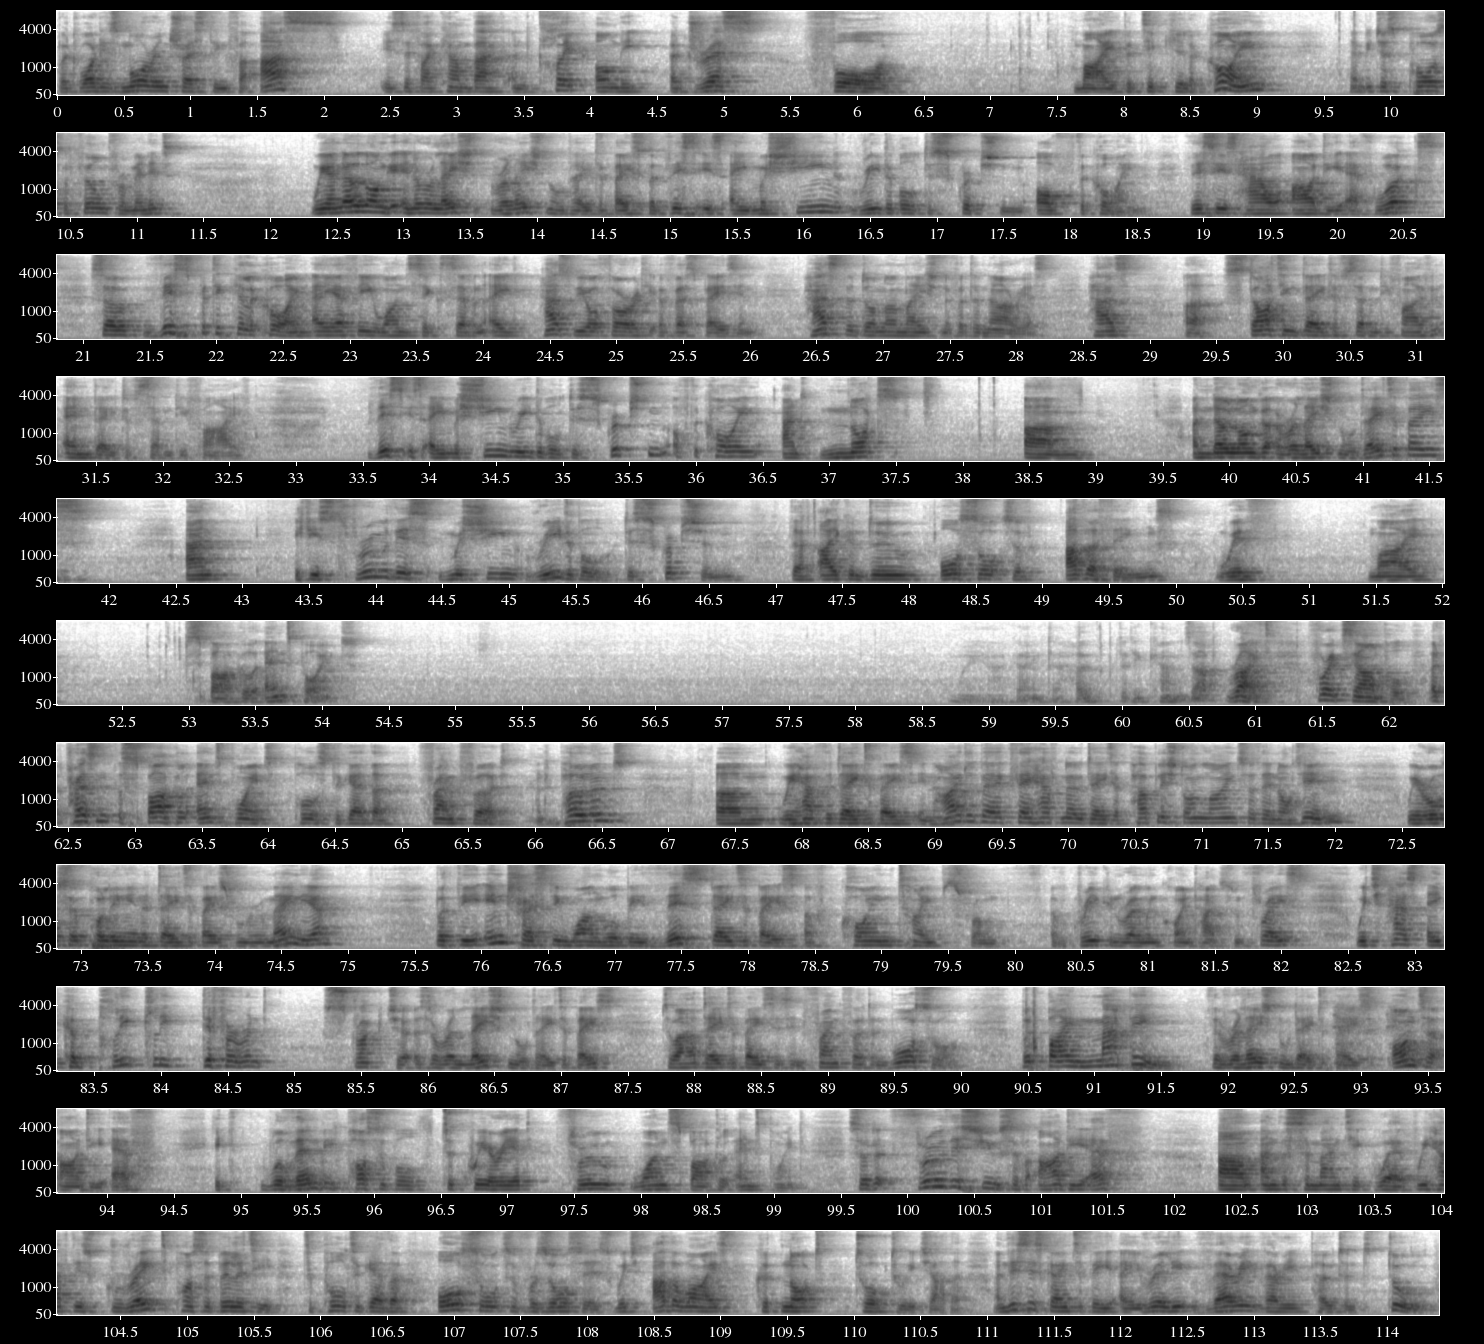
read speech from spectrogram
But what is more interesting for us is if I come back and click on the address for my particular coin, let me just pause the film for a minute. We are no longer in a relation, relational database, but this is a machine-readable description of the coin. This is how RDF works. So this particular coin, AFE 1678, has the authority of Vespasian, has the denomination of a denarius, has a starting date of 75 and end date of 75. This is a machine-readable description of the coin and not um, and no longer a relational database. And it is through this machine-readable description that I can do all sorts of other things with my SPARQL endpoint. We are going to hope that it comes up. Right, for example, at present the SPARQL endpoint pulls together Frankfurt and Poland. Um, we have the database in Heidelberg. They have no data published online, so they're not in. We're also pulling in a database from Romania. But the interesting one will be this database of coin types from of Greek and Roman coin types from Thrace, which has a completely different structure as a relational database to our databases in Frankfurt and Warsaw. But by mapping the relational database onto RDF, it will then be possible to query it through one SPARQL endpoint. So that through this use of RDF, um, and the semantic web, we have this great possibility to pull together all sorts of resources which otherwise could not talk to each other. And this is going to be a really very, very potent tool.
